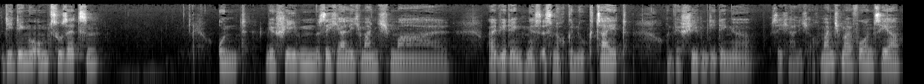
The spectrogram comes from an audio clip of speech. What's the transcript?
die Dinge umzusetzen. Und wir schieben sicherlich manchmal, weil wir denken, es ist noch genug Zeit, und wir schieben die Dinge sicherlich auch manchmal vor uns her,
